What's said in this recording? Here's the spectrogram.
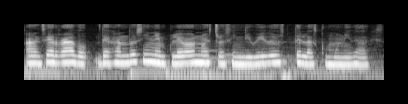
han cerrado, dejando sin empleo a nuestros individuos de las comunidades.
